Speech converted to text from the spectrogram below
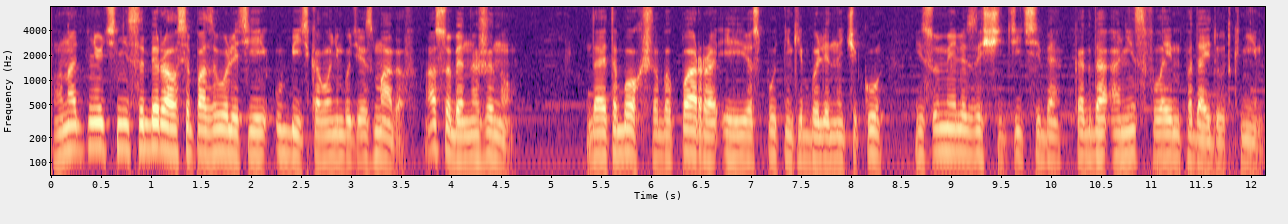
он отнюдь не собирался позволить ей убить кого-нибудь из магов, особенно жену. Да это бог, чтобы Парра и ее спутники были на чеку и сумели защитить себя, когда они с Флейм подойдут к ним.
